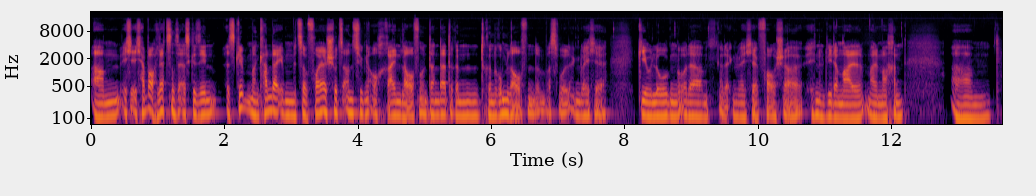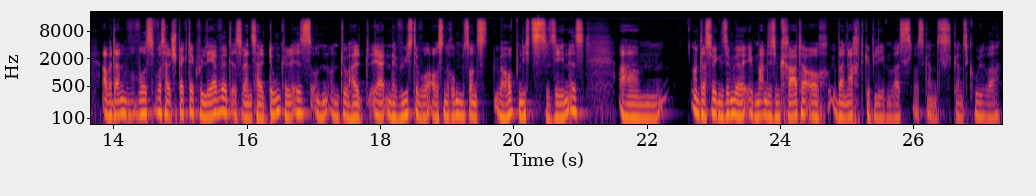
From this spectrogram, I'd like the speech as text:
ähm, ich ich habe auch letztens erst gesehen, es gibt, man kann da eben mit so Feuerschutzanzügen auch reinlaufen und dann da drin, drin rumlaufen, was wohl irgendwelche Geologen oder, oder irgendwelche Forscher hin und wieder mal, mal machen. Ähm, aber dann, wo es halt spektakulär wird, ist, wenn es halt dunkel ist und, und du halt eher in der Wüste, wo außenrum sonst überhaupt nichts zu sehen ist. Ähm, und deswegen sind wir eben an diesem Krater auch über Nacht geblieben, was, was ganz, ganz cool war.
